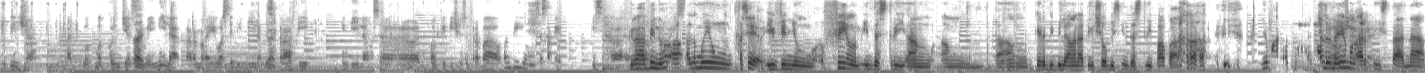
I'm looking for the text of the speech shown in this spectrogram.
probinsya at huwag mag-congest right. sa Maynila para makaiwas din hindi lang right. sa traffic, hindi lang sa competition sa trabaho, kundi yung sa sakit. Grabe no, uh, alam mo yung kasi even yung film industry ang ang ang kinabibilangan nating showbiz industry papa. yung mga, lalo na yung mga artista na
